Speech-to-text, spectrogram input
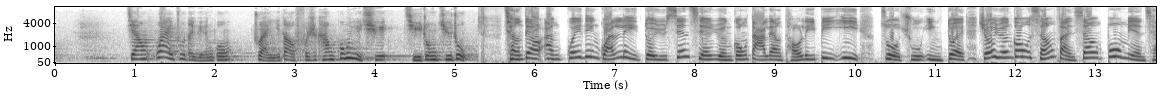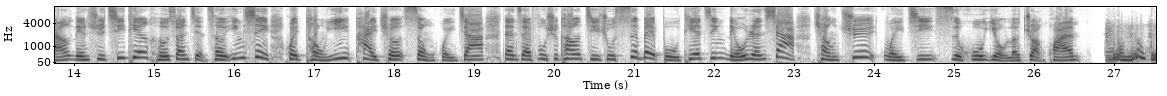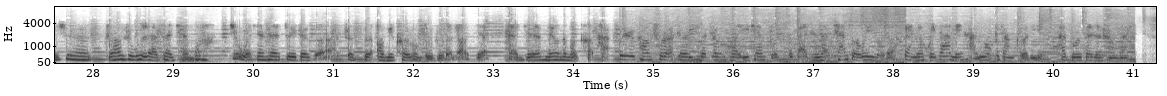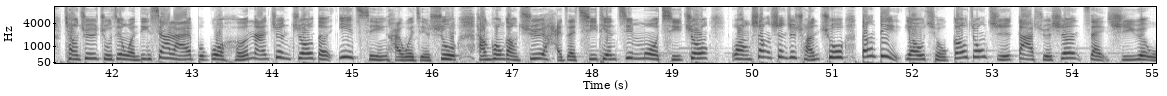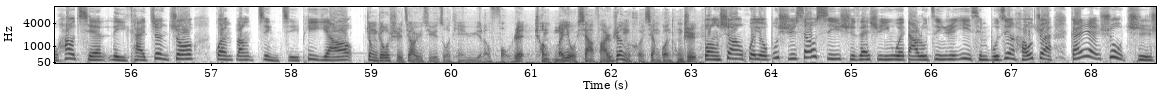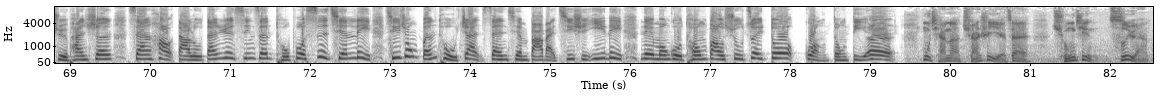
将外住的员工转移到富士康公寓区集中居住。强调按规定管理，对于先前员工大量逃离避疫做出应对。只要员工想返乡，不勉强，连续七天核酸检测阴性，会统一派车送回家。但在富士康寄出四倍补贴金留人下，厂区危机似乎有了转圜。我没有回去，主要是为了赚钱吧。就我现在对这个这次奥密克戎毒株的了解，感觉没有那么可怕。富士康出了这一个政策，一天补四百，真的前所未有的，感觉回家没啥用，不想隔离，还不如在这上班。厂区逐渐稳定下来，不过河南郑州的疫情还未结束，航空港区还在七天静默期中。网上甚至传出当地要求高中职大学生在十一月五号前离开郑州。官方紧急辟谣。郑州市教育局昨天予以了否认，称没有下发任何相关通知。网上会有不实消息，实在是因为大陆近日疫情不见好转，感染数持续攀升。三号大陆单日新增突破四千例，其中本土占三千八百七十一例，内蒙古通报数最多，广东第二。目前呢，全市也在穷尽资源，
